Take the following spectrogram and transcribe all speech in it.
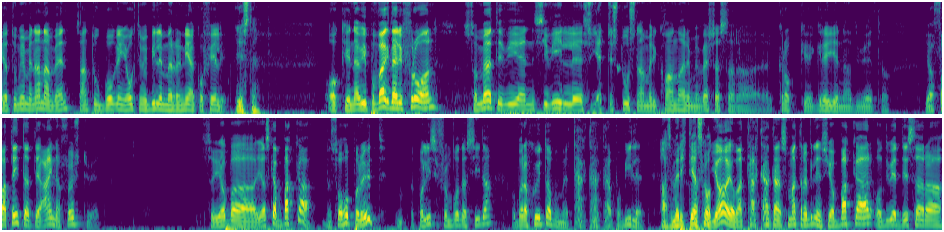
jag tog med mig en annan vän Så han tog bågen, jag åkte med bilen med René Akofeli. Just det. Och eh, när vi är på väg därifrån Så möter vi en civil, eh, jättestor amerikanare med värsta krockgrejerna du vet och Jag fattar inte att det är Aina först du vet. Så jag bara, jag ska backa. Men så hoppar ut poliser från båda sidor Och bara skjuter på mig, tack tack tack på bilen. Alltså med riktiga skott? Ja, jag bara tack tack tack, smattrar bilen. Så jag backar och du vet det är såhär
